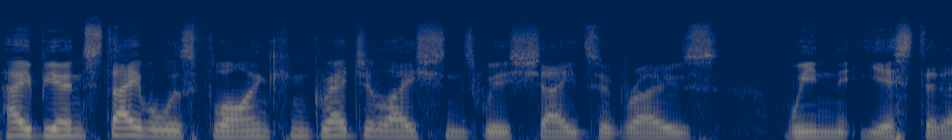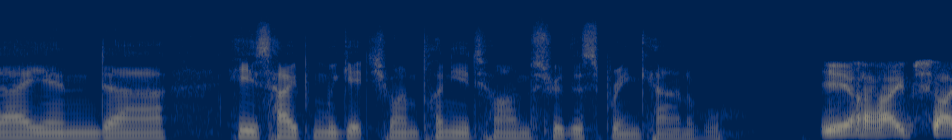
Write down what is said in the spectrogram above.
Hey, Bjorn, Stable was flying. Congratulations with Shades of Rose win yesterday, and uh, here's hoping we get you on plenty of times through the Spring Carnival. Yeah, I hope so.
